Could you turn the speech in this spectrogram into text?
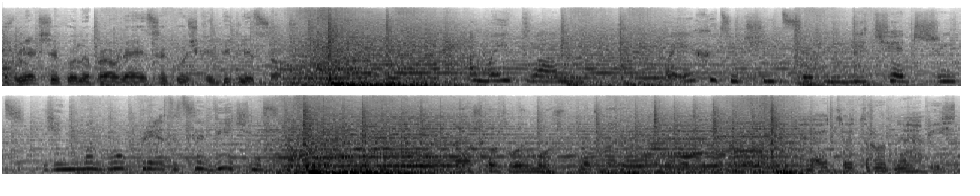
В Мексику направляется кучка беглецов. А мои планы? Поехать учиться, начать жить. Я не могу прятаться вечно с вами. А что твой муж натворил? Это трудно объяснить.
